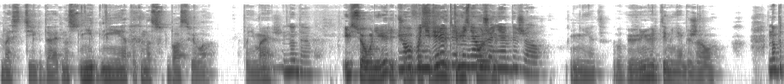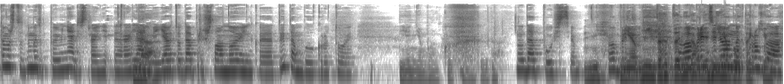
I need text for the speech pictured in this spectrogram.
Настиг, да. Это нас... не- Нет, это нас судьба свела. Понимаешь? Ну да. И все, в универе что, Но в универе ты меня уже не половиной- обижал. Нет, в универе ты меня обижала. Ну, потому что мы тут поменялись ролями. Да. Я туда пришла новенькая, а ты там был крутой. Я не был крутой никогда. Ну, допустим. Не, В опред- не, не, да, да, в недавно я не был определенных таким. кругах.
